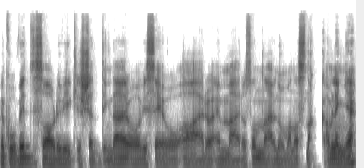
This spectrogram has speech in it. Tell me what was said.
med covid, så har det jo virkelig skjedd ting der, og vi ser jo AR og MR og sånn er jo noe man har snakka om lenge,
